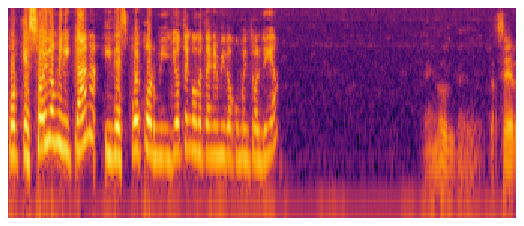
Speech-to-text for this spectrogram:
porque soy dominicana y después por mí, yo tengo que tener mi documento al día. Ser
